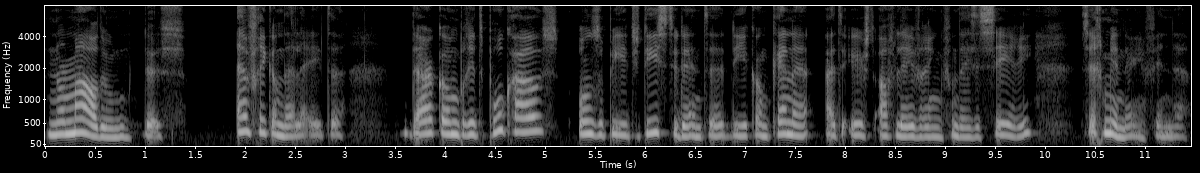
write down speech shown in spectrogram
Normaal doen dus. En frikandellen eten. Daar kan Brit Broekhuis, onze PhD-studenten die je kan kennen uit de eerste aflevering van deze serie, zich minder in vinden.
